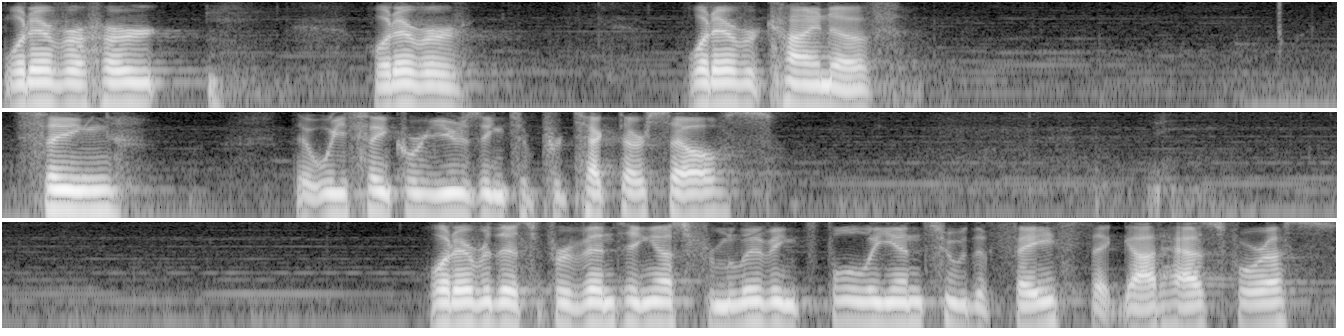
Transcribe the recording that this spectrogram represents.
whatever hurt, whatever, whatever kind of thing that we think we're using to protect ourselves. Whatever that's preventing us from living fully into the faith that God has for us.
